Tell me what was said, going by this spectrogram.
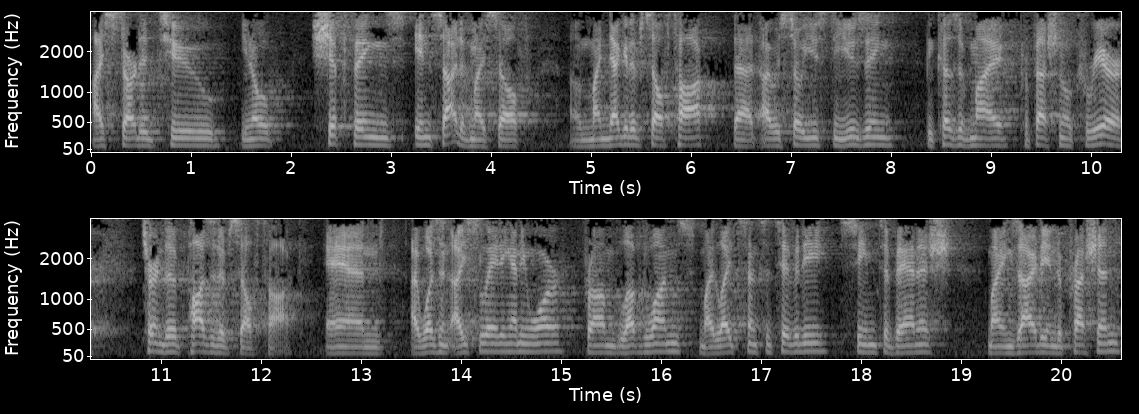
I started to, you know, shift things inside of myself. Um, my negative self talk that I was so used to using because of my professional career, turned to positive self talk. And I wasn't isolating anymore from loved ones. My light sensitivity seemed to vanish. My anxiety and depression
